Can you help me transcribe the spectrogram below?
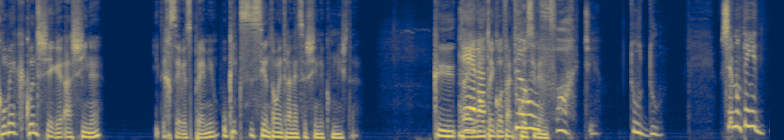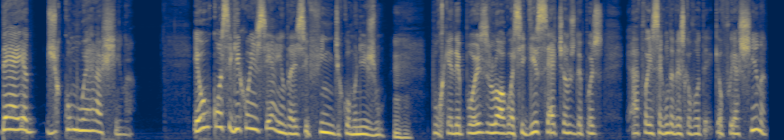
Como é que quando chega à China e recebe esse prémio, o que é que se sente ao entrar nessa China comunista? Que tem, Era não tem contacto com o Ocidente. forte tudo. Você não tem ideia de como era a China. Eu consegui conhecer ainda esse fim de comunismo, Uhum. porque depois, logo a seguir, sete anos depois, foi a segunda vez que eu, voltei, que eu fui à China,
